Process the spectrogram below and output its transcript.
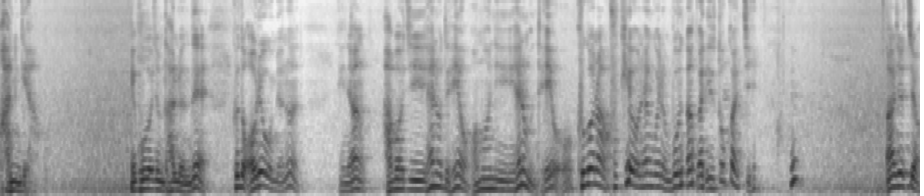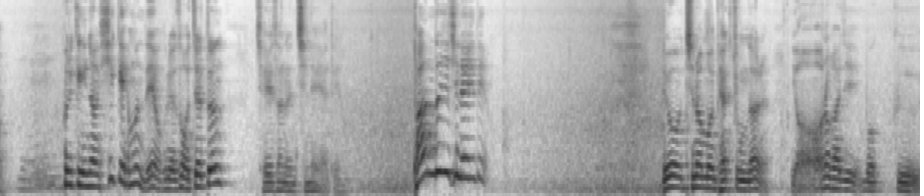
관계하고. 그거 좀 다른데 그것도 어려우면은 그냥 아버지 해놓도 해요. 어머니 해놓으면 돼요. 그거나 국회의원 행거는 뭔 상관이 똑같지. 예? 아셨죠? 그렇게 그냥 쉽게 하면 돼요. 그래서 어쨌든 제사는 지내야 돼요. 반드시 지내야 돼요. 요 지난번 백중날 여러 가지 뭐 그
